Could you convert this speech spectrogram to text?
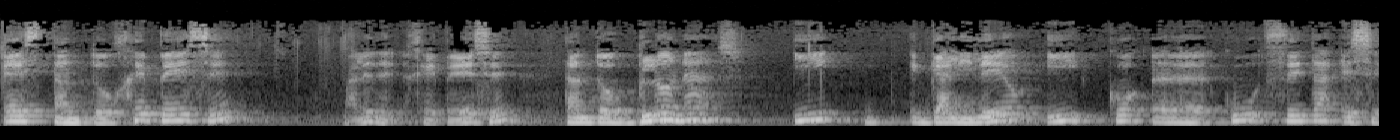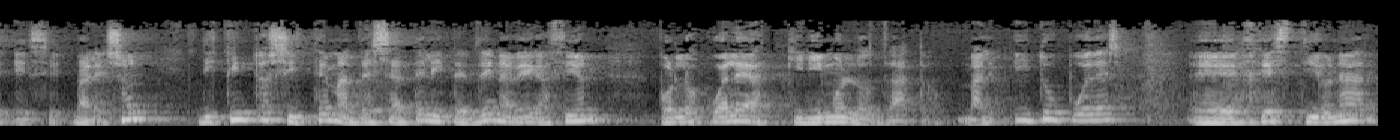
es tanto GPS, ¿vale? De GPS, tanto GLONASS y Galileo y eh, QZSS, ¿vale? Son distintos sistemas de satélites de navegación por los cuales adquirimos los datos, ¿vale? Y tú puedes eh, gestionar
